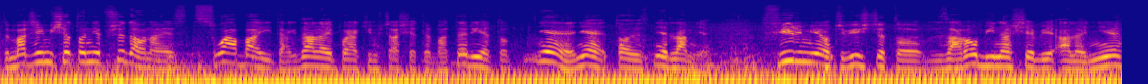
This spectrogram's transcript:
Tym bardziej mi się to nie przyda, ona jest słaba i tak dalej. Po jakimś czasie te baterie to nie, nie, to jest nie dla mnie. W firmie oczywiście to zarobi na siebie, ale nie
